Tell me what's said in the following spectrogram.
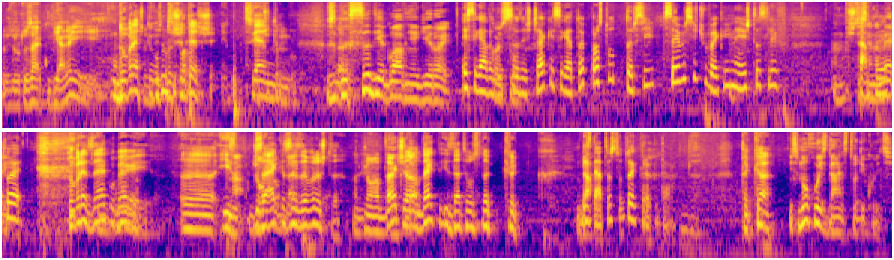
Между другото, Зайко бяга и... Добре, ще го Виждам прочетеш. Сега, го. За да съдя главния герой. Е, сега да го Който- съдиш, чакай сега. Той просто търси себе си човека и не е щастлив. Ще Там, се намери. е. добре, Заеко бягай. А, и На Джон Заека се завръща. На Джон Апдайк. Джон да. Апдайк, издателство на Кръг. Да. Издателството е кръг, да. Така, И с много хубави издания с твърди корици.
